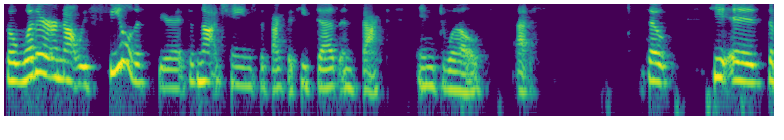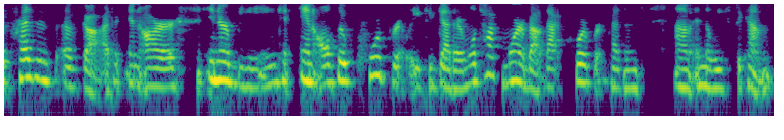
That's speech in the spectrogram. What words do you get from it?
but whether or not we feel the Spirit does not change the fact that He does in fact indwell us. So he is the presence of God in our inner being and also corporately together. And we'll talk more about that corporate presence um, in the weeks to come.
